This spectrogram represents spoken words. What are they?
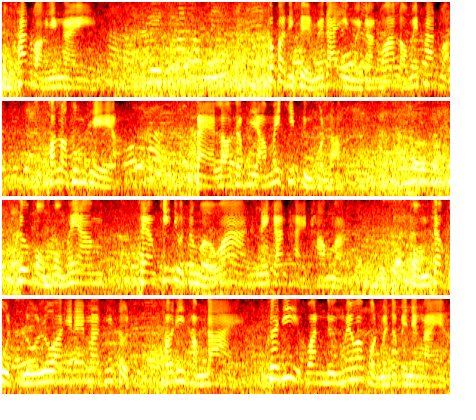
ผมคาดหวังยังไง ก็ปฏิเสธไม่ได้อีกเหมือนกันว่าเราไม่คาดหวัง เพราะเราทุ่มเทอะค่ะแต่เราจะพยายามไม่คิดถึงผลลัพธ์คือผมผมพยายามพยายามคิดอยู่เสมอว่าในการถ่ายทำอะผมจะอุดรูรั่วให้ได้มากที่สุด เท่าที่ทำได้ เพื่อที่วันหนึ่งไม่ว่าผลมันจะเป็นยังไงอะ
